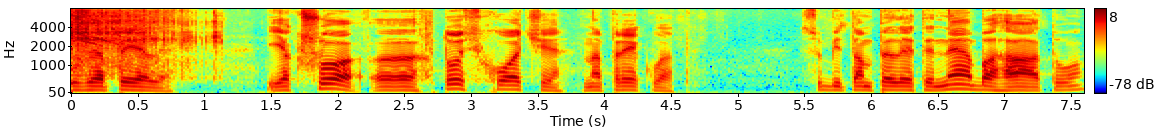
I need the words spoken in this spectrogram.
Уже пили. Якщо е, хтось хоче, наприклад, собі там пилити небагато,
